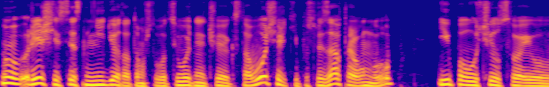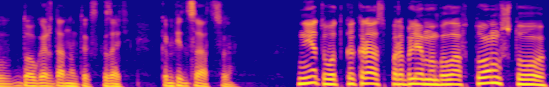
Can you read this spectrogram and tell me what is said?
Ну, речь, естественно, не идет о том, что вот сегодня человек стал в очередь, и послезавтра он оп, и получил свою долгожданную, так сказать, компенсацию. Нет, вот как раз проблема была в том, что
